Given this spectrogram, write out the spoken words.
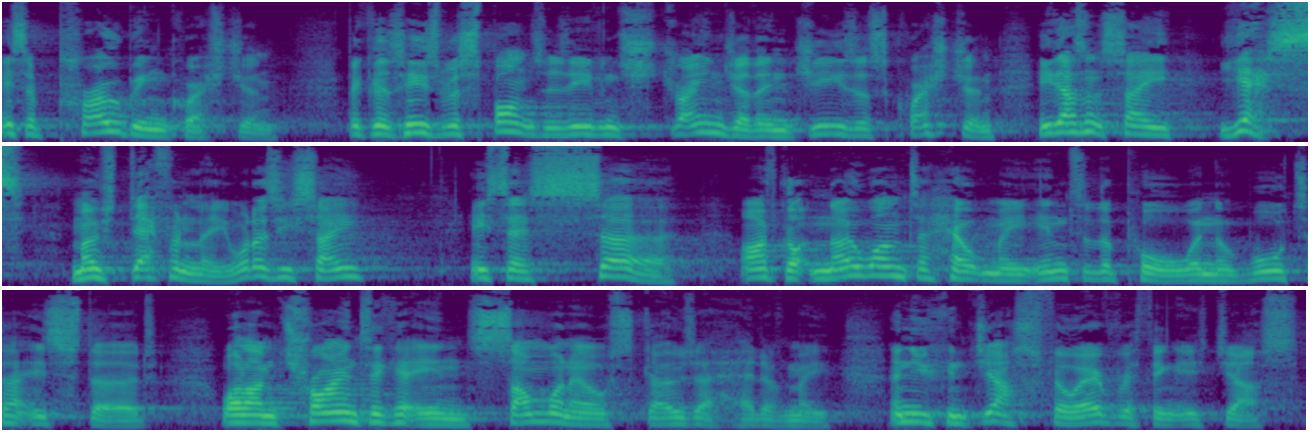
It's a probing question because his response is even stranger than Jesus' question. He doesn't say, Yes, most definitely. What does he say? He says, Sir, I've got no one to help me into the pool when the water is stirred. While I'm trying to get in, someone else goes ahead of me. And you can just feel everything is just.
